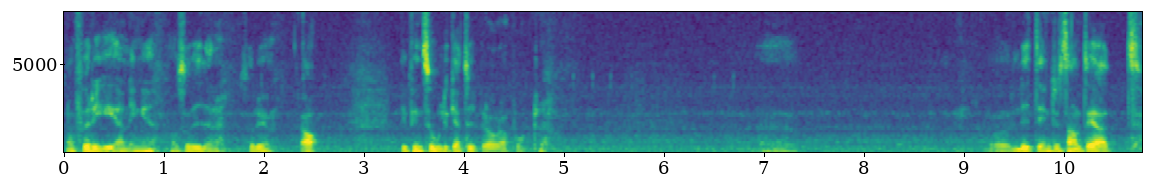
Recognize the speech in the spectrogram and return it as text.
någon förening och så vidare. Så det, ja, det finns olika typer av rapporter. Eh, lite intressant är att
